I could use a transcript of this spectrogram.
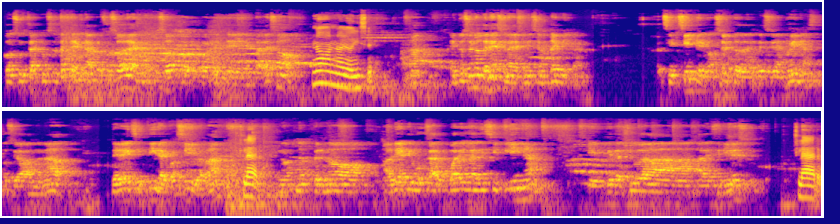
¿Consultaste, consultaste a alguna profesora, profesor por, por, este, para eso? No, no lo hice. Ah, entonces no tenés una definición técnica. Si existe el concepto de, de ciudad en ruinas o ciudad abandonada, debe existir algo así, ¿verdad? Claro, No, no, pero no, habría que buscar cuál es la disciplina que, que te ayuda a definir eso. Claro.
